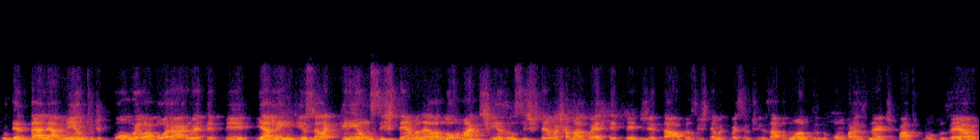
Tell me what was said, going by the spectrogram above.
o detalhamento de como elaborar um ETP, e além disso, ela cria um sistema, né? ela normatiza um sistema chamado ETP digital, que é um sistema que vai ser utilizado no âmbito do Comprasnet 4.0,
